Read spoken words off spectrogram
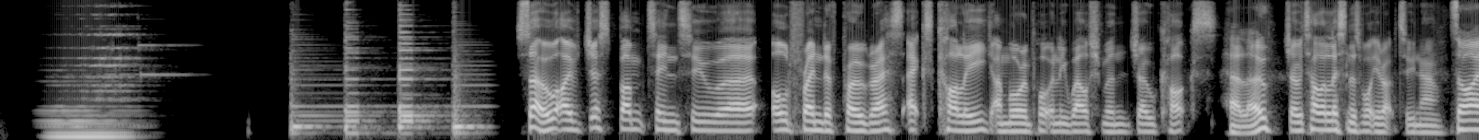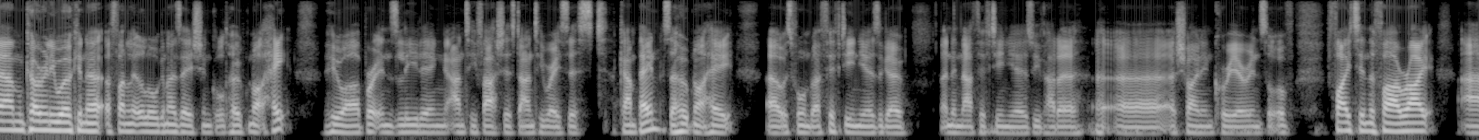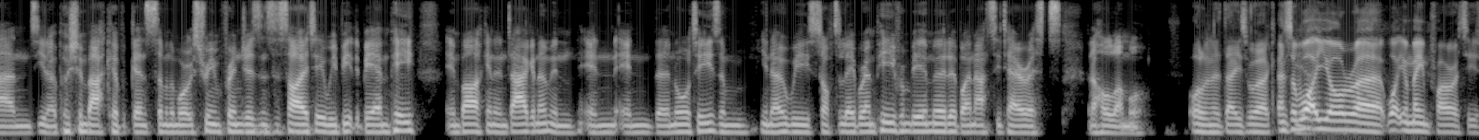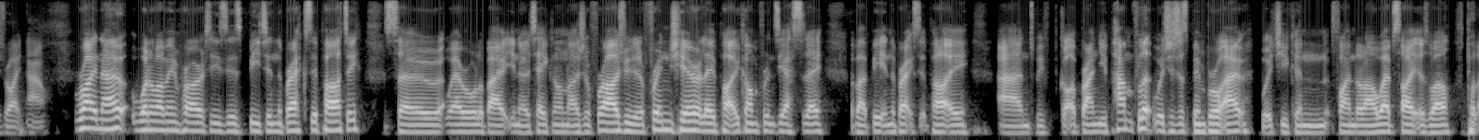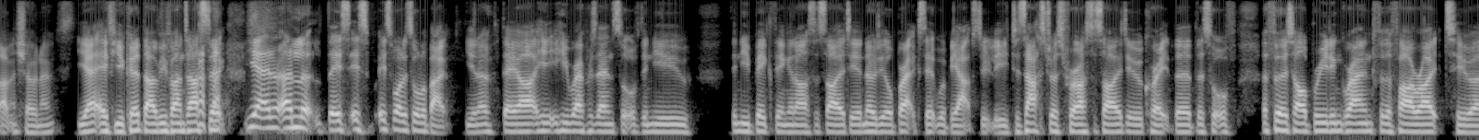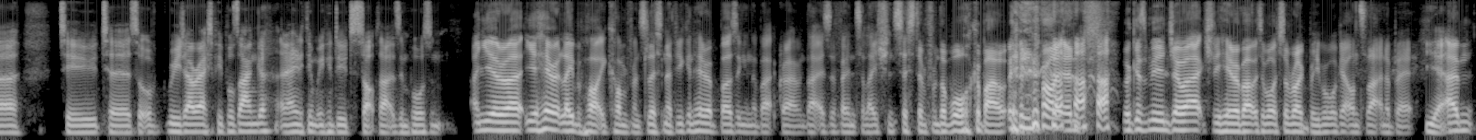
So I've just bumped into uh, old friend of progress, ex-colleague, and more importantly, Welshman Joe Cox. Hello. Joe, tell the listeners what you're up to now. So I am currently working at a fun little organisation called Hope Not Hate, who are Britain's leading anti-fascist, anti-racist campaign. So Hope Not Hate uh, was formed about 15 years ago, and in that 15 years, we've had a, a, a shining career in sort of fighting the far right and you know pushing back against some of the more extreme fringes in society. We beat the BNP in Barking and Dagenham in in in the noughties, and you know we stopped a Labour MP from being murdered by Nazi terrorists and a whole lot more. All in a day's work. And so, what are your uh, what are your main priorities right now? Right now, one of our main priorities is beating the Brexit Party. So we're all about, you know, taking on Nigel Farage. We did a fringe here at Labour Party conference yesterday about beating the Brexit Party, and we've got a brand new pamphlet which has just been brought out, which you can find on our website as well. Put that in the show notes. Yeah, if you could, that would be fantastic. yeah, and, and look, this is it's what it's all about. You know, they are he, he represents sort of the new the new big thing in our society. A no deal Brexit would be absolutely disastrous for our society. It would create the the sort of a fertile breeding ground for the far right to uh, to to sort of redirect people's anger, and anything we can do to stop that is important. And you're uh, you're here at Labour Party conference. Listen, if you can hear a buzzing in the background, that is a ventilation system from the walkabout in Brighton, because me and Joe are actually here about to watch the rugby, but we'll get onto that in a bit. Yeah. Um,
